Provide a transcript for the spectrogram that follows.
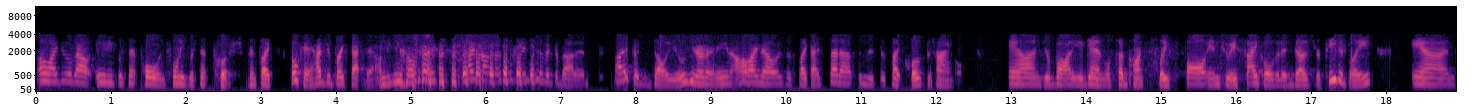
"Oh, I do about 80% pull and 20% push." And it's like, "Okay, how'd you break that down?" You know, I'm not that scientific about it. I couldn't tell you. You know what I mean? All I know is it's like I set up and it's just like close the triangle, and your body again will subconsciously fall into a cycle that it does repeatedly, and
